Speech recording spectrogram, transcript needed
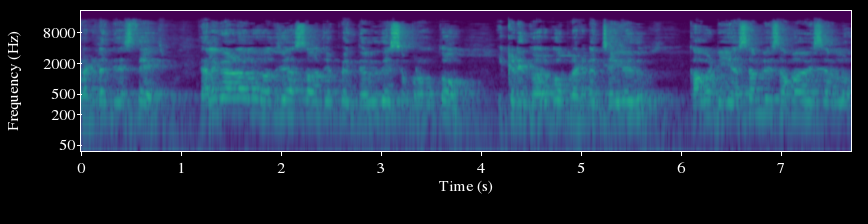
ప్రకటన చేస్తే తెలంగాణలో రద్దు చేస్తామని చెప్పిన తెలుగుదేశం ప్రభుత్వం ఇక్కడ ఇంతవరకు ప్రకటన చేయలేదు. కాబట్టి ఈ అసెంబ్లీ సమావేశాల్లో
